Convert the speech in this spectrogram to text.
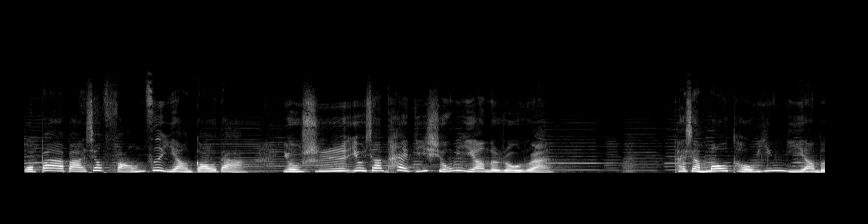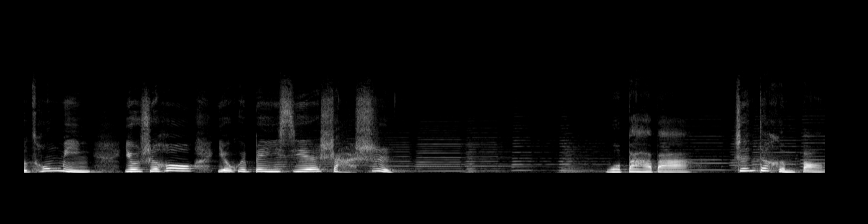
我爸爸像房子一样高大。有时又像泰迪熊一样的柔软，它像猫头鹰一样的聪明，有时候也会被一些傻事。我爸爸真的很棒。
